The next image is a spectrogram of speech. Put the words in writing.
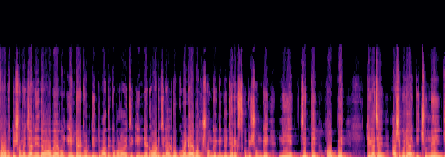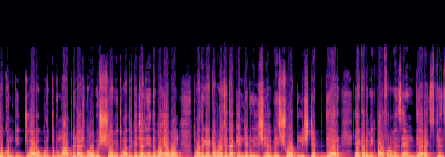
পরবর্তী সময় জানিয়ে দেওয়া হবে এবং ইন্টারভিউর দিন তোমাদেরকে বলা হয়েছে ক্যান্ডিডেট অরিজিনাল ডকুমেন্ট এবং সঙ্গে কিন্তু জেরক্স কপি সঙ্গে নিয়ে যেতে হবে। ঠিক আছে? আশা করি আর কিছু নেই। যখন কিছু আরও গুরুত্বপূর্ণ আপডেট আসবে, অবশ্যই আমি তোমাদেরকে জানিয়ে দেবো এবং তোমাদেরকে একটা বলা হচ্ছে the candidate will shall be shortlisted their academic performance and their experience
